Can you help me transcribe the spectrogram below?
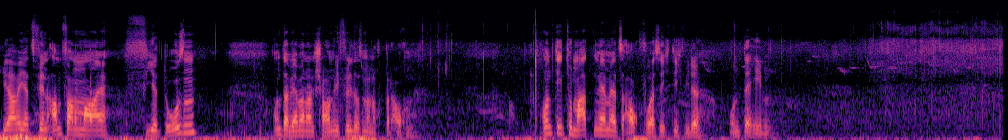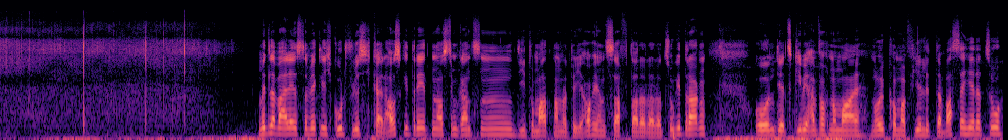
Hier habe ich jetzt für den Anfang mal vier Dosen und da werden wir dann schauen, wie viel das wir noch brauchen. Und die Tomaten werden wir jetzt auch vorsichtig wieder unterheben. Mittlerweile ist da wirklich gut Flüssigkeit ausgetreten aus dem Ganzen. Die Tomaten haben natürlich auch ihren Saft da, da dazu getragen. Und jetzt gebe ich einfach nochmal 0,4 Liter Wasser hier dazu,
